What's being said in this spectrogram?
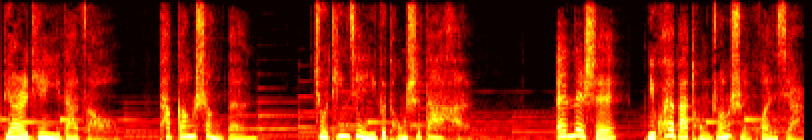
第二天一大早，他刚上班，就听见一个同事大喊：“哎，那谁，你快把桶装水换下，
